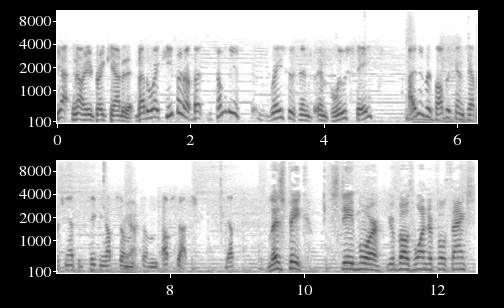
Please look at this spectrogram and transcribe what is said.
Yeah, no, he's a great candidate. By the way, keep it up. But some of these races in, in blue states, I think Republicans have a chance of picking up some, yeah. some upsets. Yep. Liz Peek, Steve Moore, you're both wonderful. Thanks.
